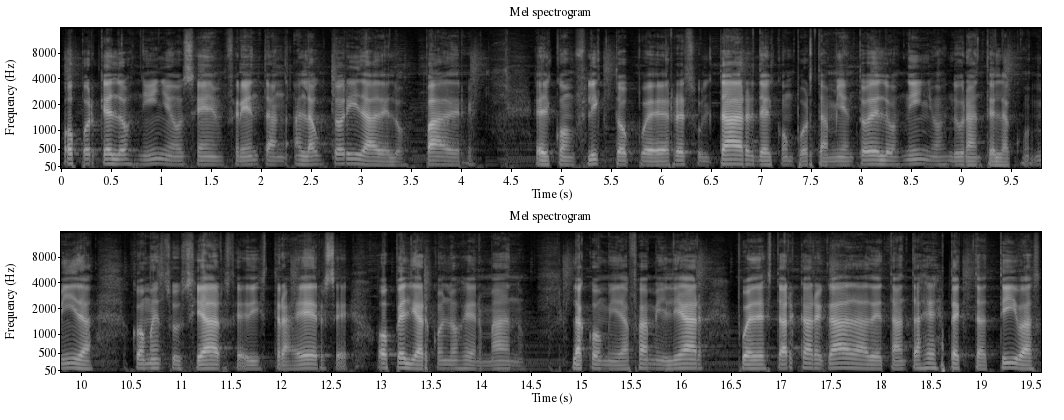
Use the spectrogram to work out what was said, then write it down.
o porque los niños se enfrentan a la autoridad de los padres. El conflicto puede resultar del comportamiento de los niños durante la comida, como ensuciarse, distraerse o pelear con los hermanos. La comida familiar puede estar cargada de tantas expectativas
